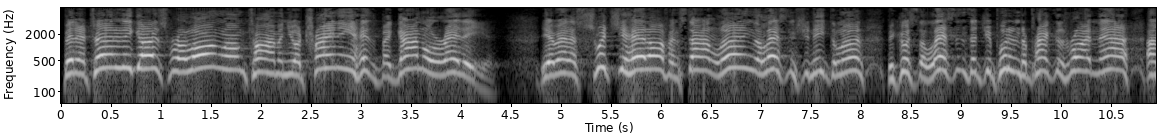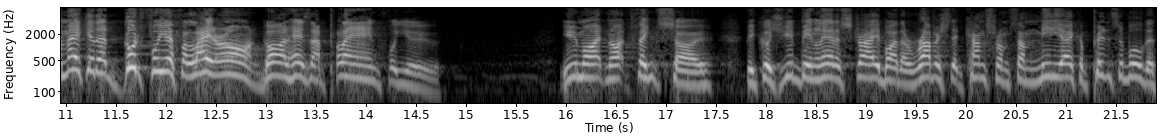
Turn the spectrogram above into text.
But eternity goes for a long, long time, and your training has begun already. You better switch your head off and start learning the lessons you need to learn because the lessons that you put into practice right now are making it good for you for later on. God has a plan for you. You might not think so, because you've been led astray by the rubbish that comes from some mediocre principle that,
